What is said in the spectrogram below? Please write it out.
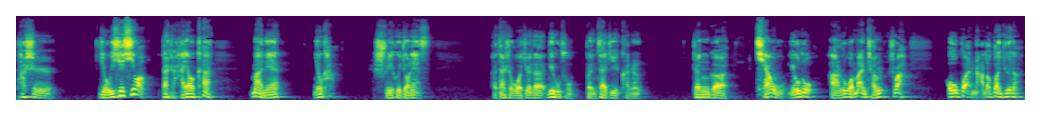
他是有一些希望，但是还要看曼联、纽卡谁会掉链子。呃，但是我觉得利物浦本赛季可能争个前五留住啊。如果曼城是吧，欧冠拿到冠军了，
